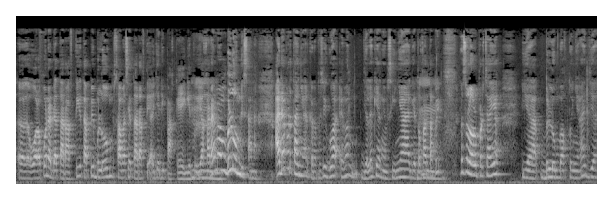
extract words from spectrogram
Eh, walaupun ada tarafti tapi belum sama si tarafti aja dipakai gitu ya. Karena memang belum di sana. Ada pertanyaan kenapa sih gua emang jelek yang MC-nya gitu kan. Tapi lu selalu percaya ya belum waktunya aja.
